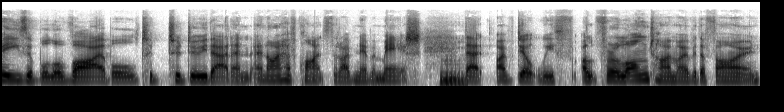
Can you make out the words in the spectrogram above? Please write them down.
feasible or viable to, to do that. And, and I have clients that I've never met mm. that I've dealt with for a long time over the phone.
